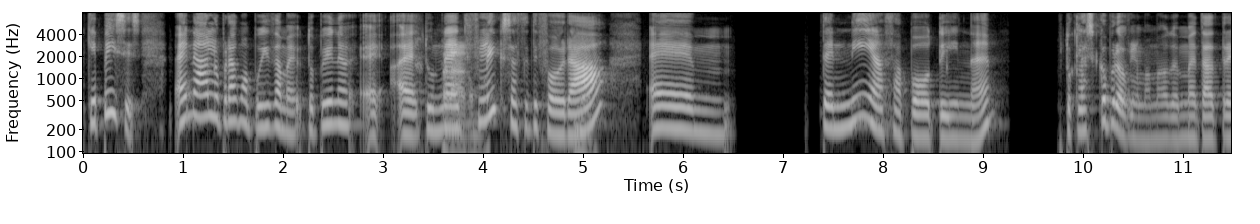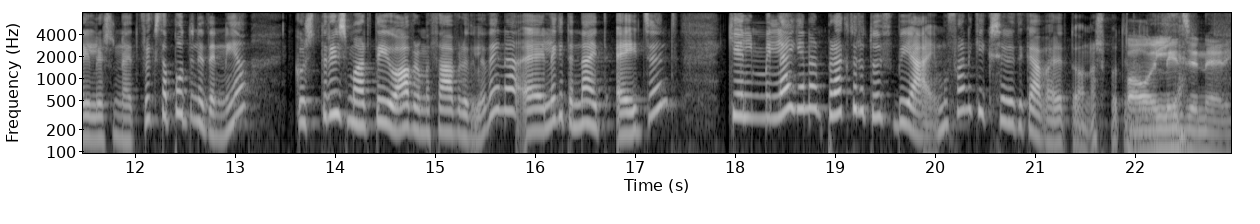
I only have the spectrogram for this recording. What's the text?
Και επίσης, ένα άλλο πράγμα που είδαμε, το οποίο είναι ε, ε, του Πράγμα. Netflix αυτή τη φορά. Ε, ταινία θα πω ότι είναι. Το κλασικό πρόβλημα με, με τα trailers του Netflix. Θα πω ότι είναι ταινία. 23 Μαρτίου, αύριο μεθαύριο δηλαδή, είναι, ε, λέγεται Night Agent και μιλάει για έναν πράκτορα του FBI. Μου φάνηκε εξαιρετικά βαρετό, να σου πω την Πολύ αλήθεια. generic. ρε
